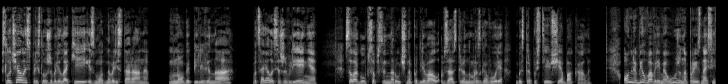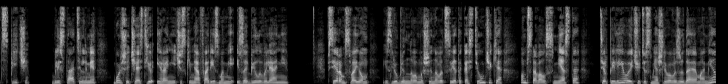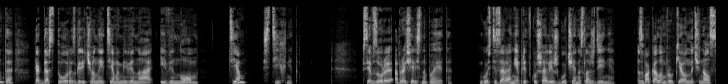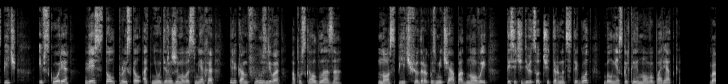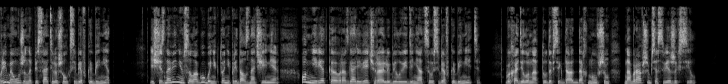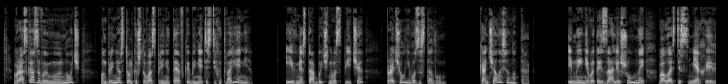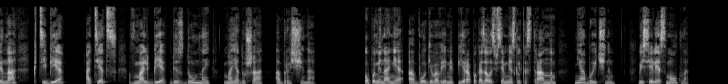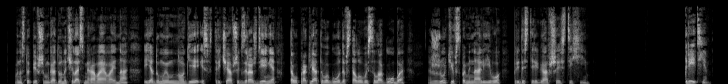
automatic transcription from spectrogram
Случалось, прислуживали лакеи из модного ресторана. Много пили вина, воцарялось оживление — Сологуб собственноручно подливал в заостренном разговоре быстро пустеющие бокалы. Он любил во время ужина произносить спичи. Блистательными, большей частью ироническими афоризмами изобиловали они. В сером своем излюбленного мышиного цвета костюмчике он вставал с места, терпеливо и чуть усмешливо выжидая момента, когда стол, разгоряченный темами вина и вином, тем стихнет. Все взоры обращались на поэта. Гости заранее предвкушали жгучее наслаждение. С бокалом в руке он начинал спич, и вскоре весь стол прыскал от неудержимого смеха или конфузливо опускал глаза. Но спич Федора Кузьмича под новый 1914 год был несколько иного порядка. Во время ужина писатель ушел к себе в кабинет. Исчезновению Сологуба никто не придал значения. Он нередко в разгаре вечера любил уединяться у себя в кабинете. Выходил он оттуда всегда отдохнувшим, набравшимся свежих сил. В рассказываемую ночь он принес только что воспринятое в кабинете стихотворение и вместо обычного спича прочел его за столом. Кончалось оно так. «И ныне в этой зале шумной, во власти смеха и вина, к тебе, Отец, в мольбе бездумной моя душа обращена». Упоминание о Боге во время пира показалось всем несколько странным, необычным. Веселье смолкло. В наступившем году началась мировая война, и я думаю, многие из встречавших зарождение того проклятого года в столовой Сологуба с жутью вспоминали его предостерегавшие стихи. Третье.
